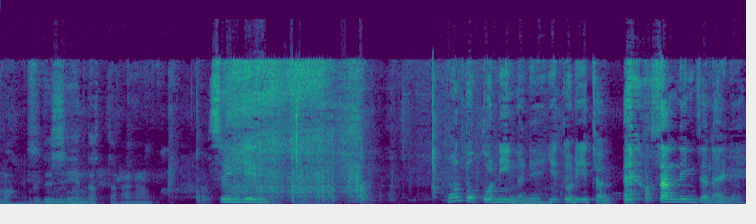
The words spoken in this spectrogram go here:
まあ、これで1000円だったらなんか、千円ほんと5人がね1人じゃ3人じゃないね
